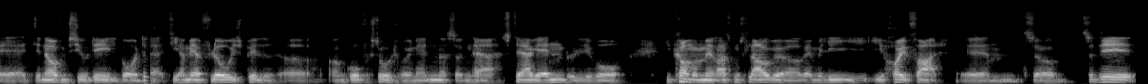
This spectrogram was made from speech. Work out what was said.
øh, den offensive del, hvor der, de har mere flow i spillet og, og en god forståelse for hinanden, og så den her stærke anden bølge, hvor de kommer med Rasmus Lauke og Remeli i, i høj fart. Øh, så, så det,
